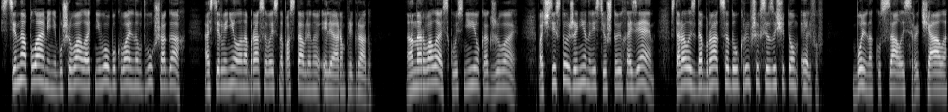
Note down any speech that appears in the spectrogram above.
Стена пламени бушевала от него буквально в двух шагах, остервенела, набрасываясь на поставленную Элиаром преграду. Она рвалась сквозь нее, как живая, почти с той же ненавистью, что и хозяин, старалась добраться до укрывшихся за щитом эльфов. Больно кусалась, рычала,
